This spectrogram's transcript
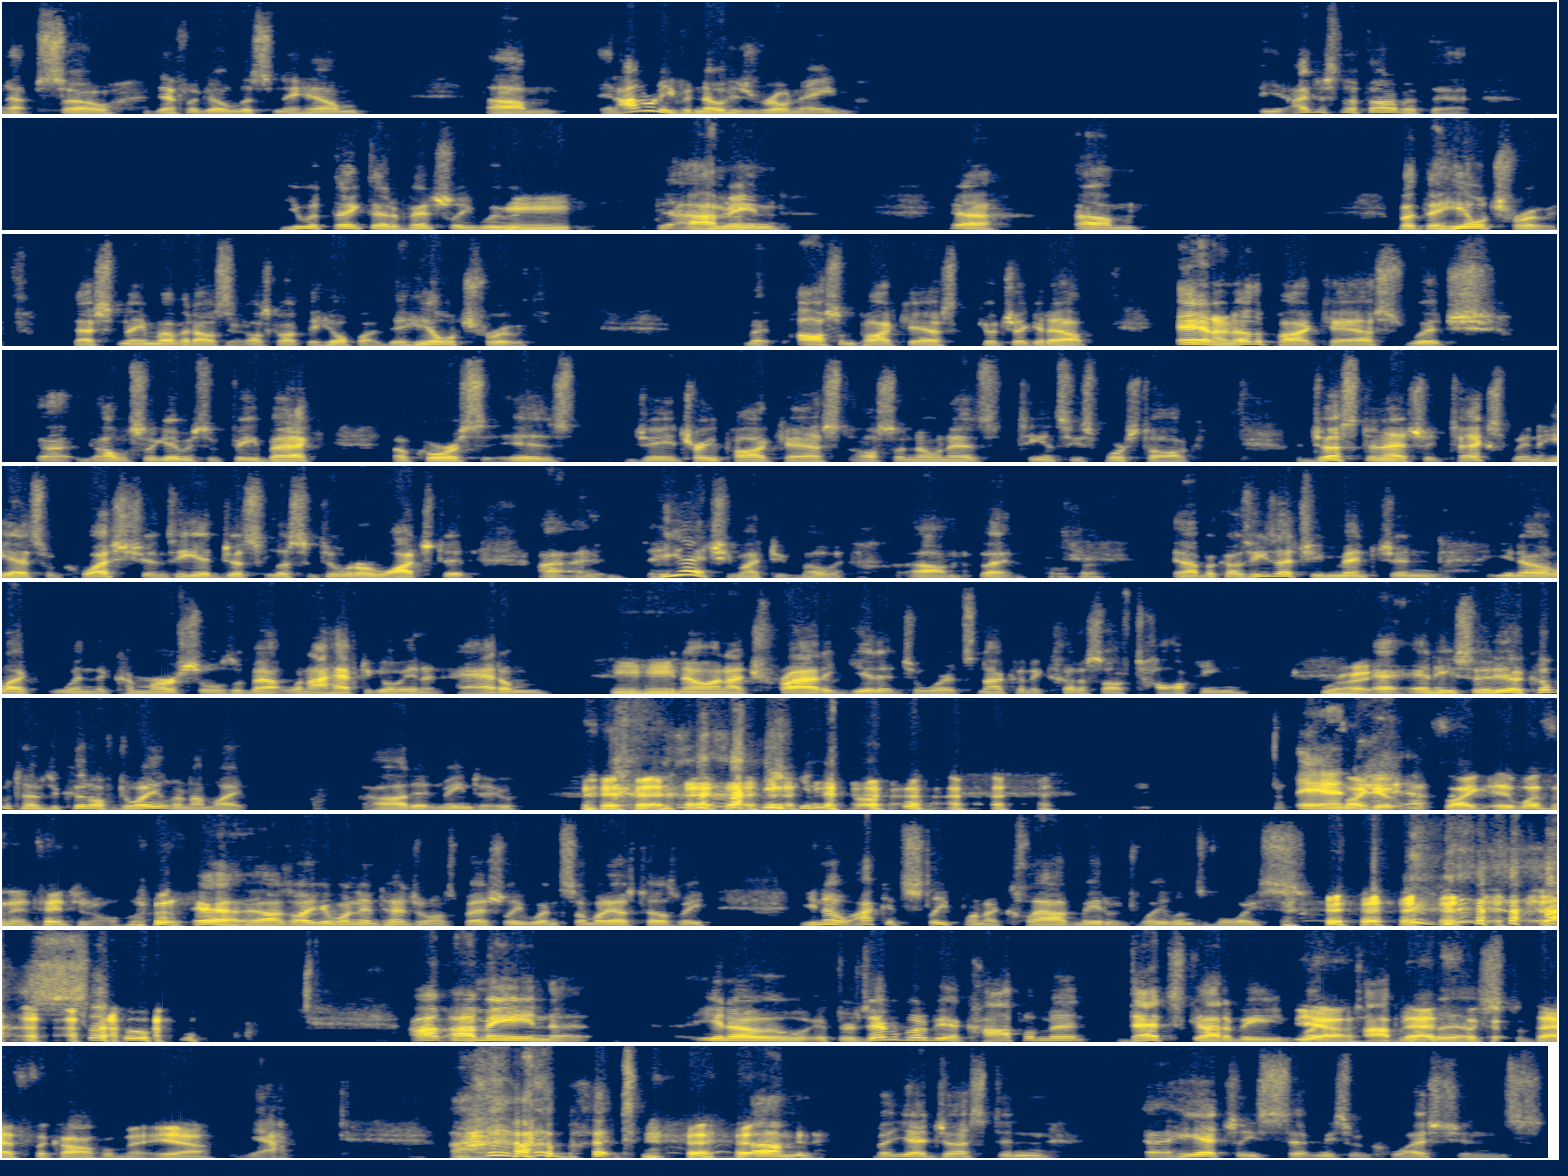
Yep. So definitely go listen to him. Um, and I don't even know his real name. I just never thought about that. You would think that eventually we would. Mm-hmm. Yeah, I yeah. mean, yeah. Um, but the heel truth. That's the name of it. I was, Yeah. I was called the Hill the Hill Truth. But awesome podcast. Go check it out. And another podcast, which uh, also gave me some feedback, of course, is Jay and Trey podcast, also known as TNC Sports Talk. Justin actually texted me and he had some questions. He had just listened to it or watched it. Uh, he actually might do both. Um, but Okay. yeah, because he's actually mentioned, you know, like when the commercials about when I have to go in and add them, Mhm. you know, and I try to get it to where it's not going to cut us off talking. Right. A- And, he said, yeah, a couple times you cut off Dwayne. And I'm like, oh, I didn't mean to. you know. And like it, like it wasn't intentional. yeah, I was like, it wasn't intentional, especially when somebody else tells me, you know, I could sleep on a cloud made of Dwaylen's voice. so, I, I mean, uh, you know, if there's ever going to be a compliment, that's got to be like, yeah, top of that's the list. the that's the compliment. Yeah. yeah. but um, but yeah, Justin, uh, he actually sent me some questions,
